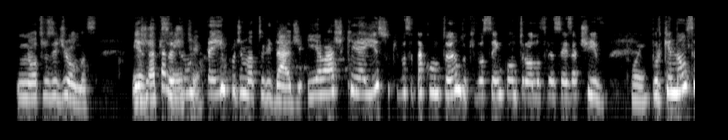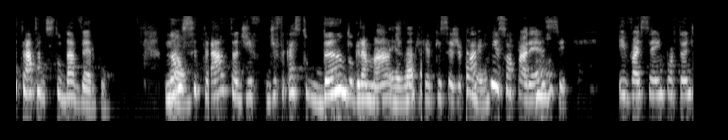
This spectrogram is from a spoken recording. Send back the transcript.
em outros idiomas. E Exatamente. a gente precisa de um tempo de maturidade. E eu acho que é isso que você está contando, que você encontrou no francês ativo. Foi. Porque não se trata de estudar verbo. Não, não. se trata de, de ficar estudando gramática, o que quer que seja. Claro que isso aparece uhum. e vai ser importante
